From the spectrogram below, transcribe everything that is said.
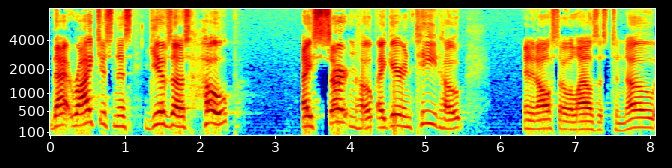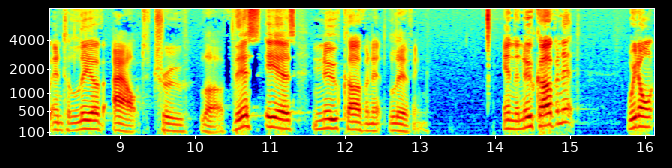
That righteousness gives us hope, a certain hope, a guaranteed hope and it also allows us to know and to live out true love. This is new covenant living. In the new covenant, we don't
